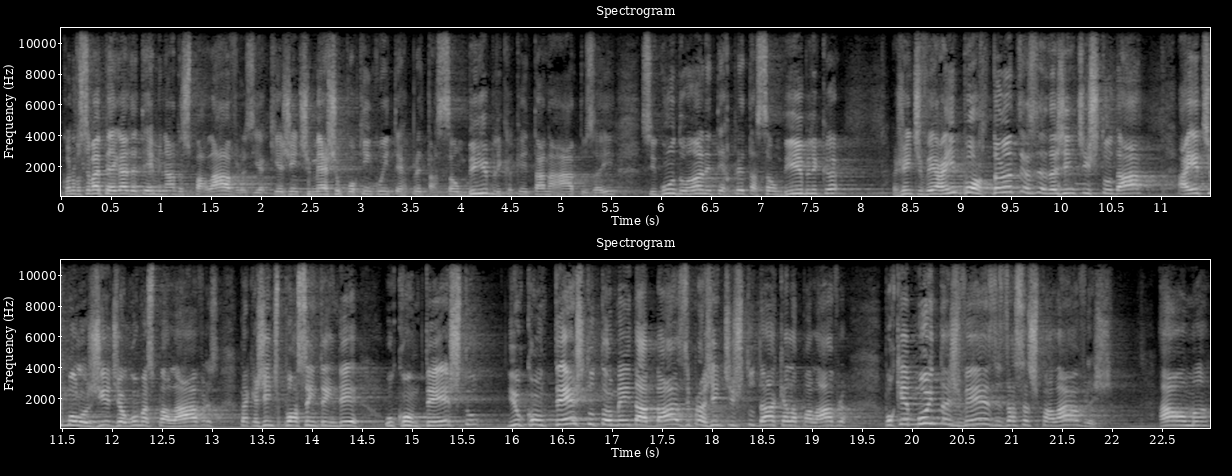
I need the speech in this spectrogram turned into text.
quando você vai pegar determinadas palavras, e aqui a gente mexe um pouquinho com interpretação bíblica, quem está na Atos aí, segundo ano, interpretação bíblica, a gente vê a importância da gente estudar a etimologia de algumas palavras, para que a gente possa entender o contexto e o contexto também dá base para a gente estudar aquela palavra, porque muitas vezes essas palavras, alma,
